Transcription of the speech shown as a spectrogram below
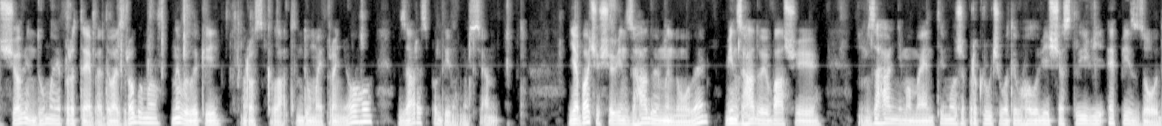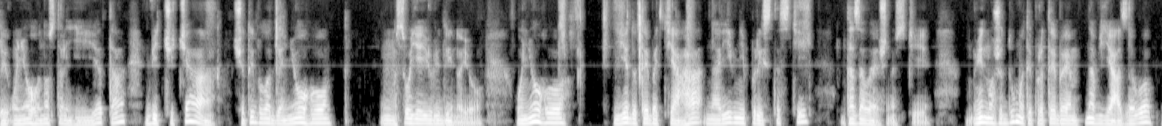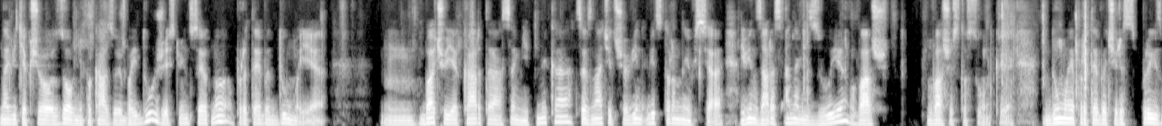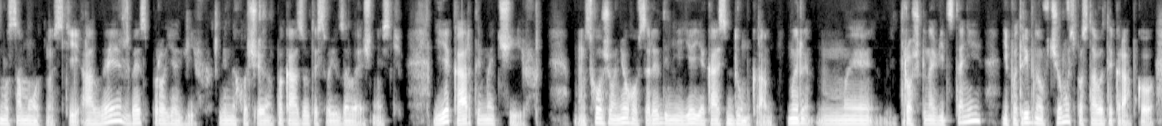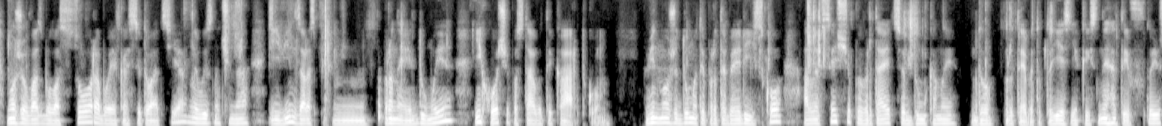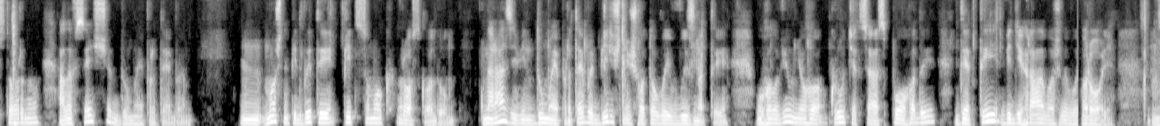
Що він думає про тебе? Давай зробимо невеликий розклад. Думай про нього. Зараз подивимося. Я бачу, що він згадує минуле, він згадує ваші загальні моменти, може прокручувати в голові щасливі епізоди, у нього ностальгія та відчуття, що ти була для нього своєю людиною. У нього є до тебе тяга на рівні пристрасті та залежності. Він може думати про тебе нав'язливо, навіть якщо зовні показує байдужість, він все одно про тебе думає. Бачу, є карта самітника, це значить, що він відсторонився, і він зараз аналізує ваш, ваші стосунки, думає про тебе через призму самотності, але без проявів. Він не хоче показувати свою залежність. Є карти мечів. Схоже, у нього всередині є якась думка. Ми, ми трошки на відстані, і потрібно в чомусь поставити крапку. Може, у вас була ссора або якась ситуація невизначена, і він зараз про неї думає і хоче поставити картку. Він може думати про тебе різко, але все, що повертається думками до про тебе. Тобто є якийсь негатив в твою сторону, але все, що думає про тебе. Можна підбити підсумок розкладу. Наразі він думає про тебе більш ніж готовий визнати. У голові у нього крутяться спогади, де ти відіграла важливу роль.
